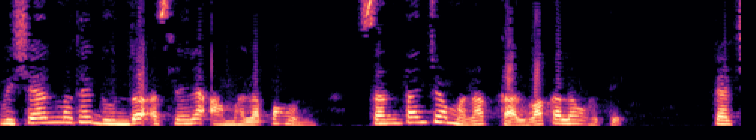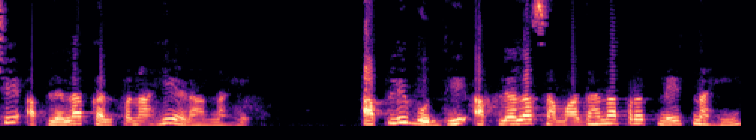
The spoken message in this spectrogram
विषयांमध्ये धुंद असलेल्या आम्हाला पाहून संतांच्या मनात कालवाकालव होते. त्याची आपल्याला कल्पनाही येणार नाही. आपली बुद्धी आपल्याला समाधानाप्रत नेत नाही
